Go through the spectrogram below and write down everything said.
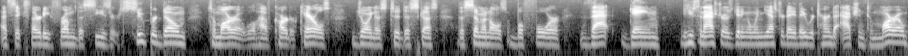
at 6:30 from the Caesars Superdome. Tomorrow we'll have Carter Carrolls join us to discuss the Seminoles before that game. The Houston Astros getting a win yesterday. They return to action tomorrow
